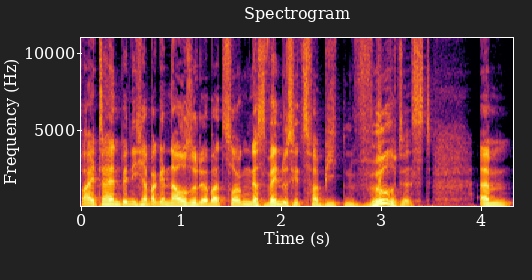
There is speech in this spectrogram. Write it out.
weiterhin bin ich aber genauso der Überzeugung, dass wenn du es jetzt verbieten würdest, ähm,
